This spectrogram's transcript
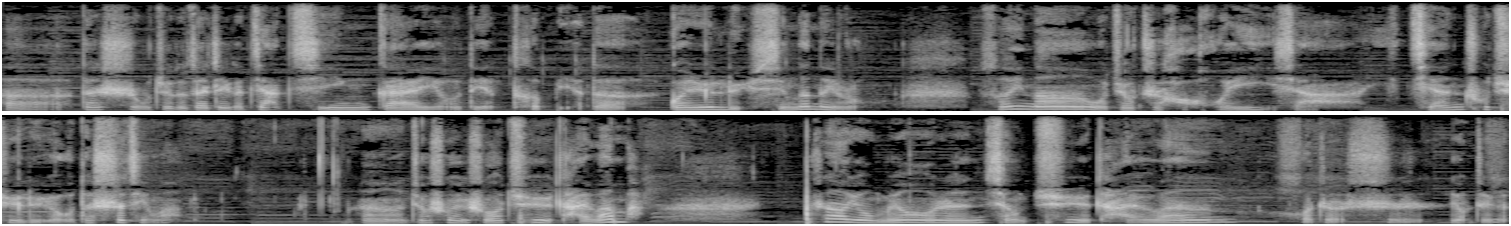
呃，但是我觉得在这个假期应该有点特别的关于旅行的内容，所以呢，我就只好回忆一下前出去旅游的事情了。嗯，就说一说去台湾吧。不知道有没有人想去台湾，或者是有这个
